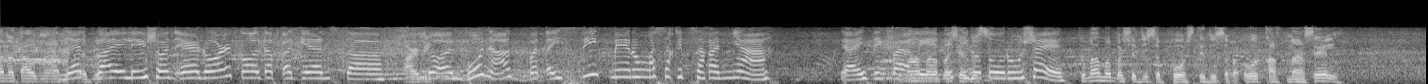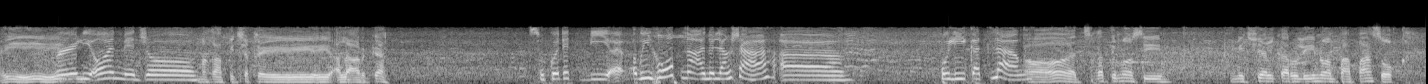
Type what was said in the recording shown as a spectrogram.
Ano tawag ng ating Net violation error called up against uh, Army. Joan Bunag. But I think merong masakit sa kanya. Yeah, I think pa, may, may tinuturo siya eh. Tumama ba siya doon sa poste, doon sa oh, calf muscle? Ay, Early on, medyo... makapit siya kay Alarca. So could it be... uh, we hope na ano lang siya? Uh, pulikat lang. Oo, at saka timo si Michelle Carolino ang papasok.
